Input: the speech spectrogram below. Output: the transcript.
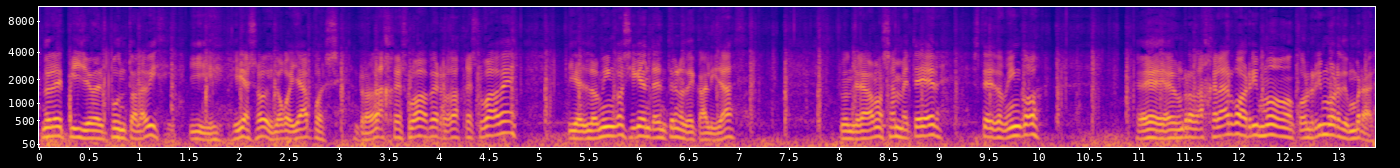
No le pillo el punto a la bici. Y, eso, y luego ya pues rodaje suave, rodaje suave. Y el domingo siguiente entreno de calidad. Donde le vamos a meter este domingo eh, un rodaje largo a ritmo, con ritmos de umbral.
